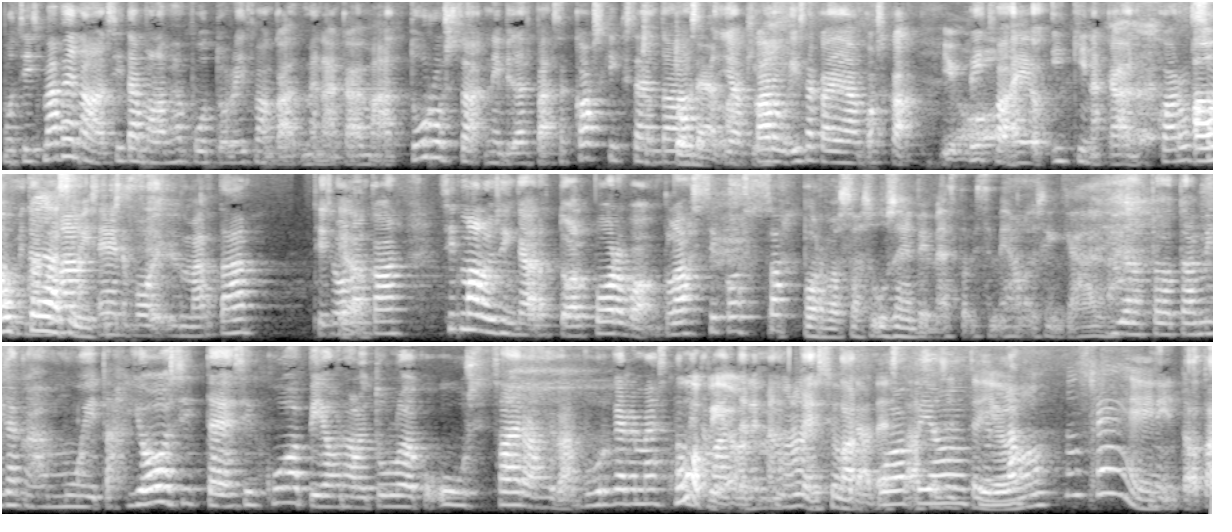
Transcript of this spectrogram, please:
mutta siis mä venaan sitä, me ollaan vähän puhuttu Ritvan kanssa, että mennään käymään Turussa, niin pitäisi päästä Kaskikseen taas Todellakin. ja Karu Isakajaan, koska Joo. Ritva ei ole ikinä käynyt Karussa, Aukkoja mitä mä en voi ymmärtää. Siis Joo. ollenkaan. Sitten mä haluaisin käydä tuolla Porvoon klassikossa. Porvossa olisi useampi mesta, missä minä haluaisin käydä. Ja tota, mitäköhän muita. Joo, sitten sit Kuopioon oli tullut joku uusi sairaan hyvä burgerimesta. mitä mä Kuopioon. ajattelin mennä No niin, sun testaa Kuopioon, sitten, kyllä. joo. Okei. Niin tota,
